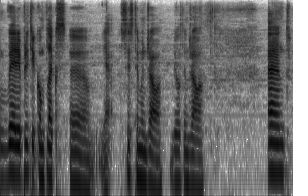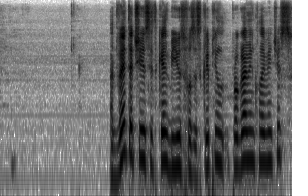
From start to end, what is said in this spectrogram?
very pretty complex uh, yeah system in Java built in Java. And advantages it can be used for the scripting programming languages.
